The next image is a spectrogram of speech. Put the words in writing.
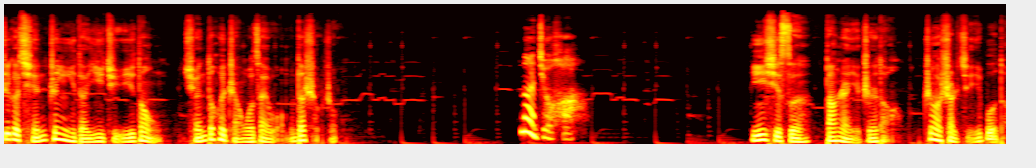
这个钱正义的一举一动，全都会掌握在我们的手中。那就好。伊西斯当然也知道这事儿急不得，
